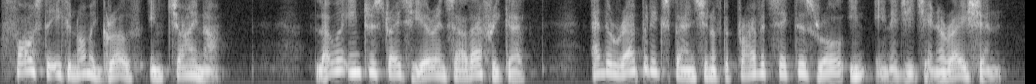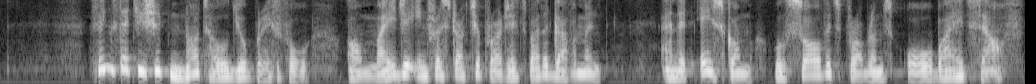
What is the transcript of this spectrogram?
faster economic growth in China, lower interest rates here in South Africa, and the rapid expansion of the private sector's role in energy generation. Things that you should not hold your breath for are major infrastructure projects by the government, and that Eskom will solve its problems all by itself.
